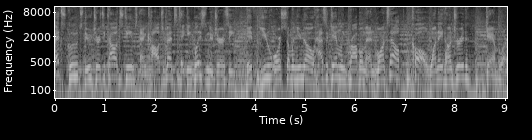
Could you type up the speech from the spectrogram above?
Excludes New Jersey college teams and college events taking place in New Jersey. If you or someone you know has a gambling problem and wants help, call 1 800 GAMBLER.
